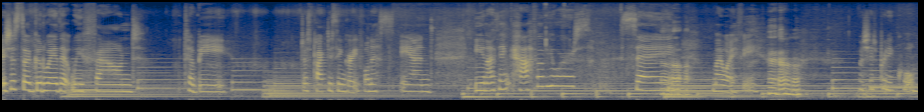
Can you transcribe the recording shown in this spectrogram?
it's just a good way that we found to be just practicing gratefulness. And Ian, I think half of yours say my wifey. Which is pretty cool.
